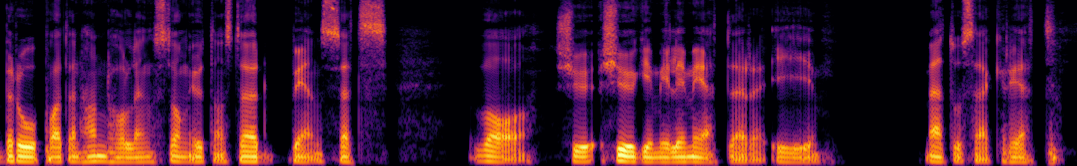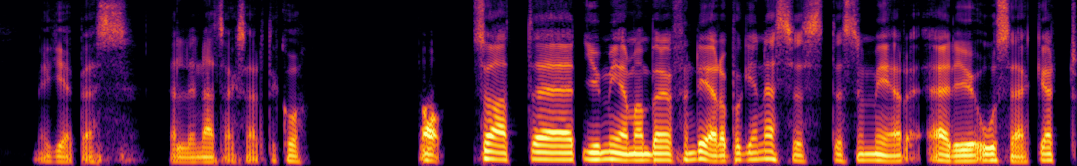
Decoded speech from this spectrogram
beror på att en handhållen stång utan stödben sätts var 20 mm i mätosäkerhet med GPS eller nätverks-RTK. Ja. Så att eh, ju mer man börjar fundera på GNSS desto mer är det ju osäkert.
